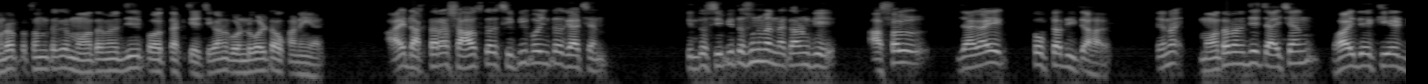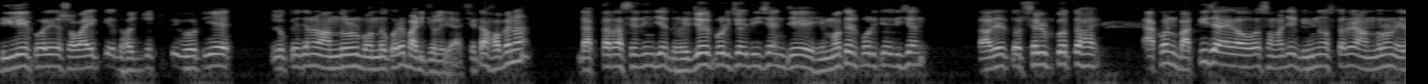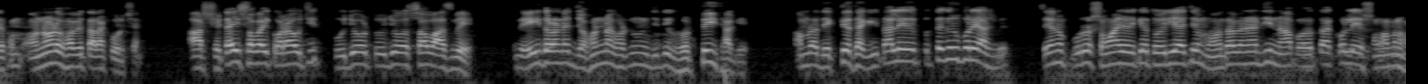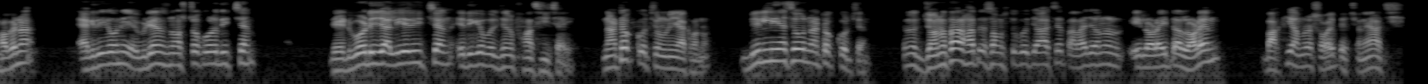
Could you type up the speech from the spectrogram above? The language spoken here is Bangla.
আমরা প্রথম থেকে মমতা ব্যানার্জির পদত্যাগ চেয়েছি, কারণ গন্ডগোলটা ওখানেই আছে। আয় ডাক্তাররা সাহস করে সিপি পর্যন্ত গেছেন, কিন্তু সিপি তো শুনবেন না, কারণ কি আসল জায়গায় কোপটা দিতে হয়। কেন? মমতা ব্যানার্জি চাইছেন ভয় দেখিয়ে ডিলে করে সবাইকে ধৈর্যচ্যুতি ঘটিয়ে লোকে যেন আন্দোলন বন্ধ করে বাড়ি চলে যায়। সেটা হবে না। ডাক্তাররা সেদিন যে ধৈর্যের পরিচয় দিয়েছেন, যে হিম্মতের পরিচয় দিয়েছেন, তাদের তো স্যালুট করতে হয়। এখন বাকি জায়গাও সমাজের বিভিন্ন স্তরের আন্দোলন এরকম অনড়ভাবে তারা করছেন। আর সেটাই সবাই করা উচিত পুজো টুজো সব আসবে। কিন্তু এই ধরনের জঘন্য ঘটনা যদি ঘটতেই থাকে আমরা দেখতে থাকি তাহলে প্রত্যেকের উপরেই আসবে। সেজন্য পুরো সমাজ আজকে তৈরি আছে মমতা ব্যানার্জি না পদত্যাগ করলে এর সমাধান হবে না। একদিকে উনি এভিডেন্স নষ্ট করে দিচ্ছেন ডেড বডি জ্বালিয়ে দিচ্ছেন এদিকে বলছেন ফাঁসি চাই। নাটক করছেন উনি এখনও বিল নিয়ে এসেও নাটক করছেন। কিন্তু জনতার হাতে সমস্ত কিছু আছে তারা যেন এই লড়াইটা লড়েন বাকি আমরা সবাই পেছনে আছি।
